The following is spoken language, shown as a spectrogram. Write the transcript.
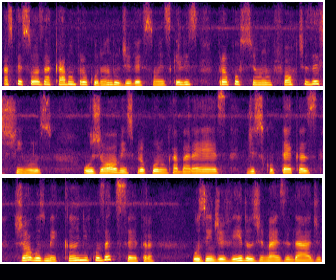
as pessoas acabam procurando diversões que lhes proporcionam fortes estímulos. Os jovens procuram cabarés, discotecas, jogos mecânicos, etc. Os indivíduos de mais idade,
